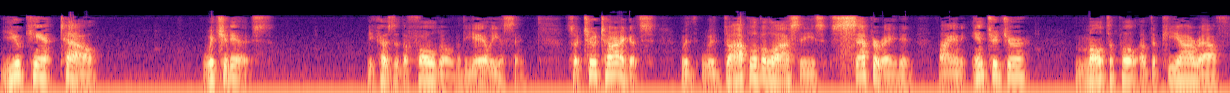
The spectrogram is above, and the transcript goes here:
you can't tell which it is because of the foldover, the aliasing. So two targets with, with Doppler velocities separated by an integer multiple of the PRF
